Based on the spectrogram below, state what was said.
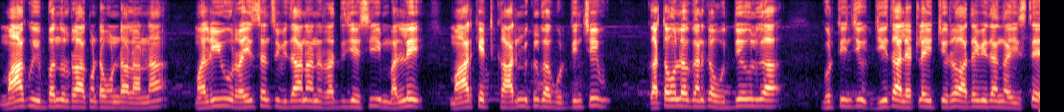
మాకు ఇబ్బందులు రాకుండా ఉండాలన్నా మరియు లైసెన్స్ విధానాన్ని రద్దు చేసి మళ్ళీ మార్కెట్ కార్మికులుగా గుర్తించి గతంలో కనుక ఉద్యోగులుగా గుర్తించి జీతాలు ఎట్లా ఇచ్చారో అదే విధంగా ఇస్తే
